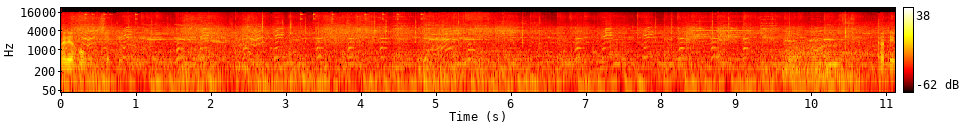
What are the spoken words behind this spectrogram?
佢哋紅色嘅？搞掂。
